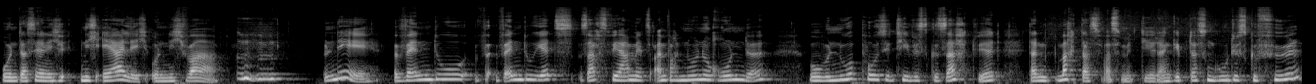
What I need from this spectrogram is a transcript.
und das ist ja nicht, nicht ehrlich und nicht wahr. Nee, wenn du, wenn du jetzt sagst, wir haben jetzt einfach nur eine Runde, wo nur Positives gesagt wird, dann macht das was mit dir, dann gibt das ein gutes Gefühl.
